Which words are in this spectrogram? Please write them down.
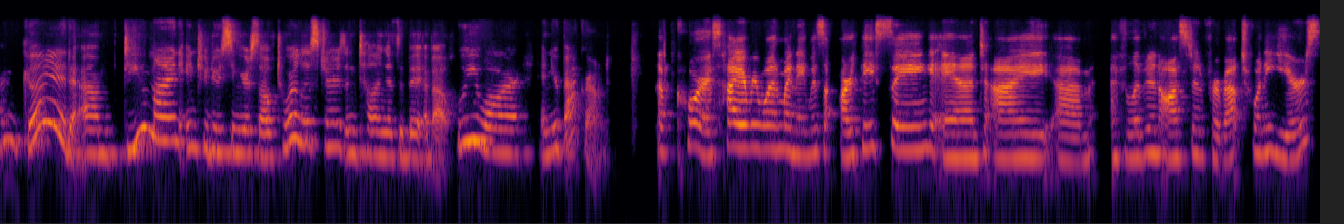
I'm good. Um, do you mind introducing yourself to our listeners and telling us a bit about who you are and your background? Of course. Hi, everyone. My name is Arti Singh, and I um, I've lived in Austin for about 20 years.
